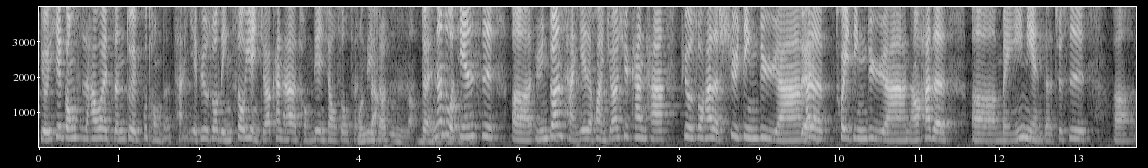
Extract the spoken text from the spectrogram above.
有一些公司，它会针对不同的产业，比如说零售业，你就要看它的同店销售成长。同店销售成长。对，那如果今天是呃云端产业的话，你就要去看它，譬如说它的续订率啊，它的退订率啊，然后它的呃每一年的就是呃。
